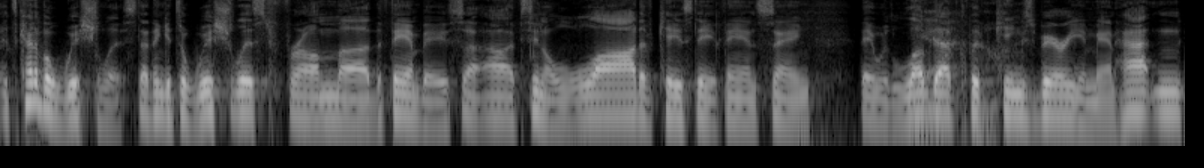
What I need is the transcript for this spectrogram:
it's kind of a wish list. I think it's a wish list from uh, the fan base. Uh, I've seen a lot of K State fans saying they would love to have Cliff Kingsbury in Manhattan.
